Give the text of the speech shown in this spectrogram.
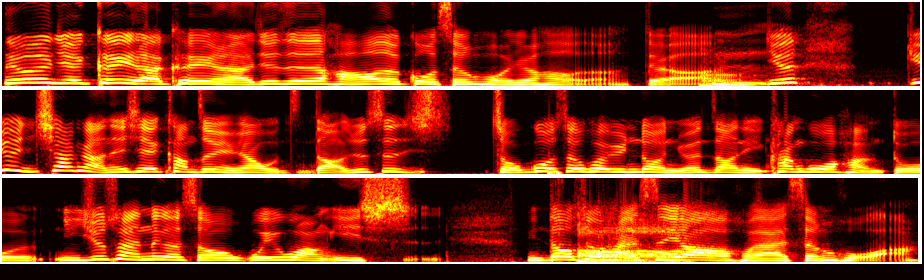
你会觉得可以了，可以了，就是好好的过生活就好了，对啊，嗯、因为因为香港那些抗争也让我知道，就是。走过社会运动，你会知道，你看过很多。你就算那个时候威望一时，你到最后还是要回来生活啊。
